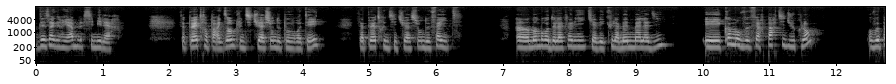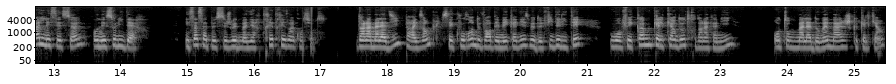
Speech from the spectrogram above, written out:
désagréable similaire. Ça peut être par exemple une situation de pauvreté, ça peut être une situation de faillite, un membre de la famille qui a vécu la même maladie. Et comme on veut faire partie du clan, on ne veut pas le laisser seul, on est solidaire. Et ça, ça peut se jouer de manière très très inconsciente. Dans la maladie, par exemple, c'est courant de voir des mécanismes de fidélité où on fait comme quelqu'un d'autre dans la famille, on tombe malade au même âge que quelqu'un,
